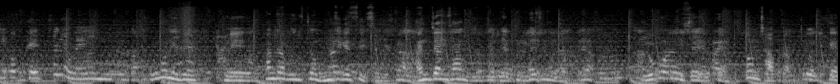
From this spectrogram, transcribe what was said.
이거 벨트는 왜 있는 건가요? 이건 이제 그 환자분이 좀 움직일 수 있으니까 안전상 이렇게 벨트를 해주는 건데요. 요거는 이제 이렇게 손 잡으라고 또 이렇게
